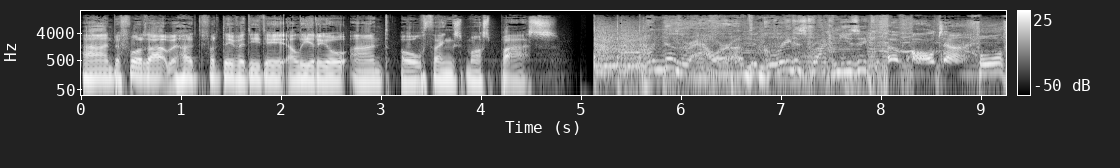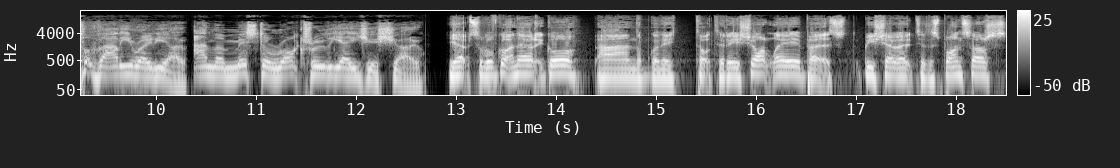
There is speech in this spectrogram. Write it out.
And before that, we had for David Ede, Illyrio, and All Things Must Pass. Another hour of the greatest rock music of all time. Forth Valley Radio and the Mr. Rock Through the Ages show. Yep, so we've got an hour to go, and I'm going to talk to Ray shortly. But it's a wee shout out to the sponsors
